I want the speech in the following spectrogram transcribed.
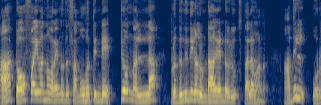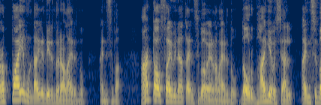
ആ ടോപ്പ് ഫൈവ് എന്ന് പറയുന്നത് സമൂഹത്തിന്റെ ഏറ്റവും നല്ല പ്രതിനിധികൾ ഉണ്ടാകേണ്ട ഒരു സ്ഥലമാണ്. അതിൽ ഉറപ്പായും ഉണ്ടാകേണ്ടിയിരുന്ന ഒരാളായിരുന്നു അൻസിബ. ആ ടോപ്പ് ഫൈവിനകത്ത് അൻസിബ വേണമായിരുന്നു. ദൗർഭാഗ്യവശാൽ അൻസിബ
